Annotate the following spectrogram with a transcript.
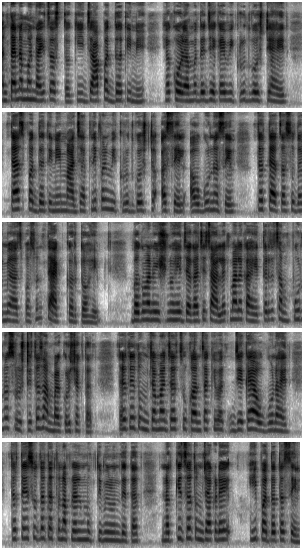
आणि त्यांना म्हणायचं असतं की ज्या पद्धतीने ह्या कोळ्यामध्ये जे काही विकृत गोष्टी आहेत त्याच पद्धतीने माझ्यातली पण विकृत गोष्ट असेल अवगुण असेल तर त्याचासुद्धा मी आजपासून त्याग करतो आहे. भगवान विष्णू हे जगाचे चालक मालक आहेत तर ते संपूर्ण सृष्टीचा सांभाळ करू शकतात. तर ते तुमच्या माझ्या चुकांचा किंवा जे काही अवगुण आहेत तर ते सुद्धा त्यातून आपल्याला मुक्ती मिळवून देतात. नक्कीच जर तुमच्याकडे ही पद्धत असेल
